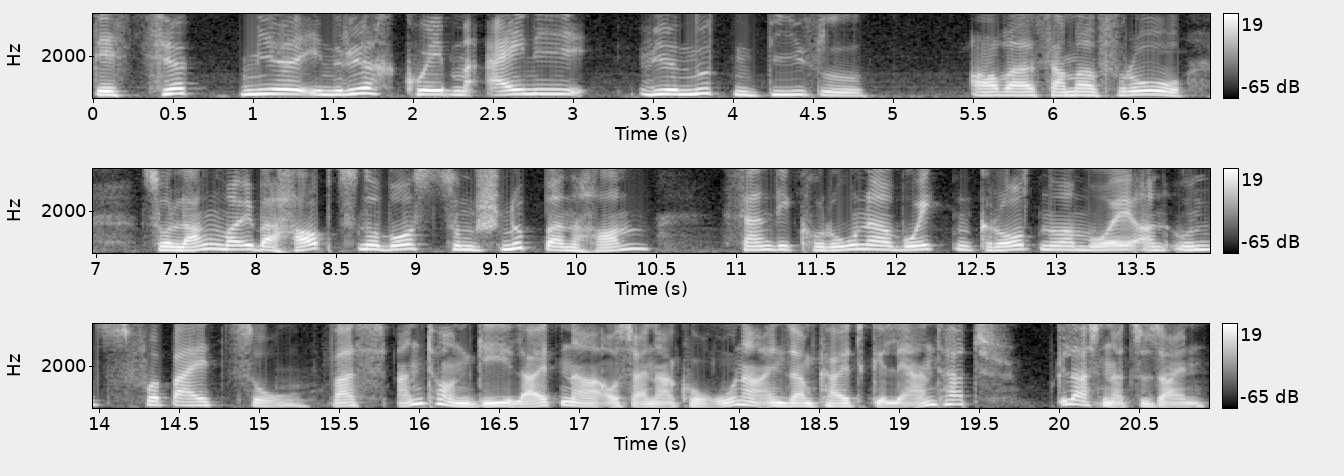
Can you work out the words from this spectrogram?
Das zirkt mir in Riechkolben ein wie Nuttendiesel. Aber sind wir froh, solange wir überhaupt noch was zum Schnuppern haben, sind die Corona-Wolken gerade noch einmal an uns vorbeizogen. Was Anton G. Leitner aus seiner Corona-Einsamkeit gelernt hat, gelassener zu sein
